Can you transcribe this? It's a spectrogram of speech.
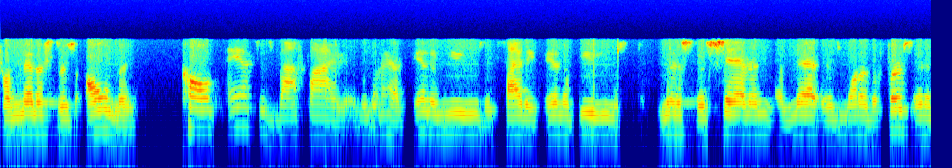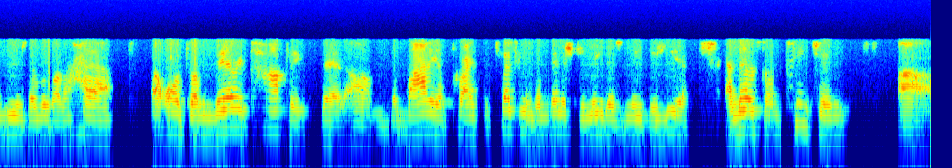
for ministers only called Answers by Fire. We're going to have interviews, exciting interviews. Minister Shannon Annette is one of the first interviews that we're going to have uh, on some very topics that um, the body of Christ, especially the ministry leaders, need to hear. And there's some teaching uh,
